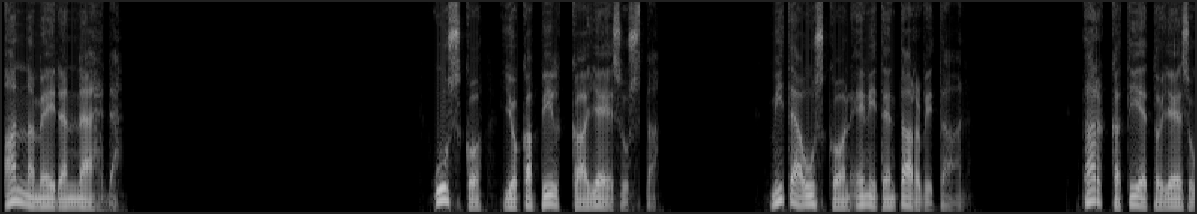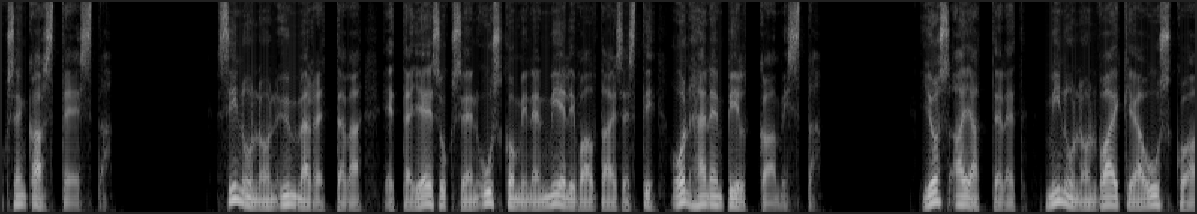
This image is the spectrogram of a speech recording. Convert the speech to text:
Anna meidän nähdä. Usko, joka pilkkaa Jeesusta. Mitä uskoon eniten tarvitaan? Tarkka tieto Jeesuksen kasteesta. Sinun on ymmärrettävä, että Jeesukseen uskominen mielivaltaisesti on hänen pilkkaamista. Jos ajattelet, minun on vaikea uskoa,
